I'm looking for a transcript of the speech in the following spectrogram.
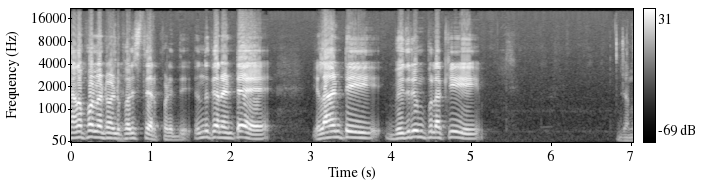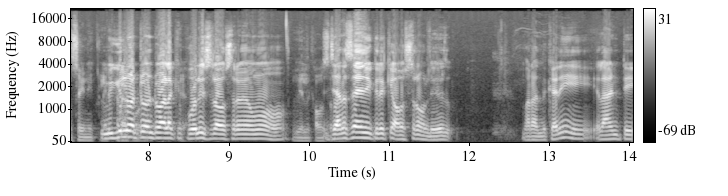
కనపడినటువంటి పరిస్థితి ఏర్పడింది. ఎందుకనంటే ఇలాంటి బెదిరింపులకి జన సైనికులు మిగిలినటువంటి వాళ్ళకి పోలీసులు అవసరమేమో వీళ్ళకి అవసరం జన సైనికులకి అవసరం లేదు. మరి అందుకని ఇలాంటి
